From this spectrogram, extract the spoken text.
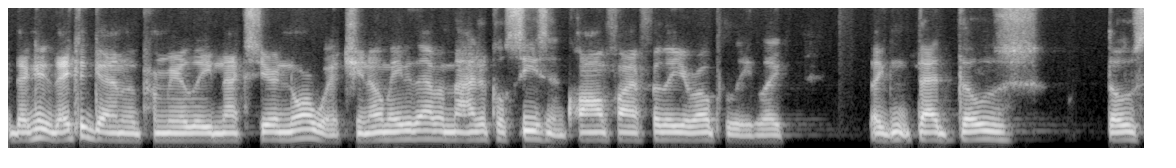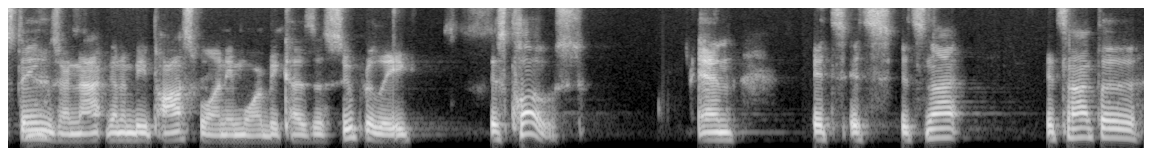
they could, they could get in the premier league next year norwich you know maybe they have a magical season qualify for the europa league like like that those those things yeah. are not going to be possible anymore because the Super League is closed, and it's it's it's not it's not the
